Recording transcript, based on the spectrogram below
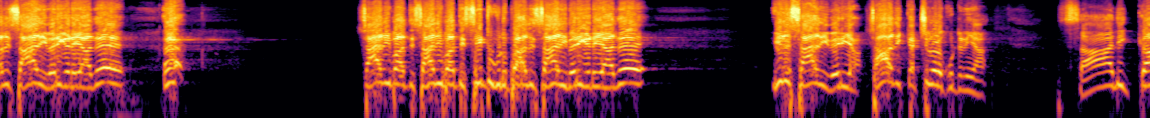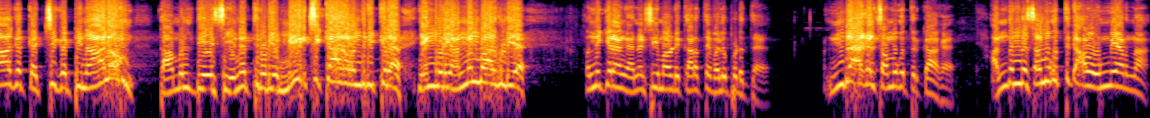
அது சாதி வரி கிடையாது. சாதி பார்த்து சாதி பார்த்து சீட்டு கொடுப்ப அது சாதி வரி கிடையாது. இது சாதி வெறியா சாதி கட்சிகளோட கூட்டணியா? சாதிக்காக கட்சி கட்டினாலும் தமிழ் தேசிய இனத்தினுடைய மீட்சிக்காக வந்திருக்கிற எங்களுடைய அண்ணன்மார்களுடைய வந்திருக்கிறாங்க. நரசிம்மாவுடைய கரத்தை வலுப்படுத்த. நின்றார்கள் சமூகத்திற்காக. அந்தந்த சமூகத்துக்கு அவன் உண்மையா இருந்தான்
